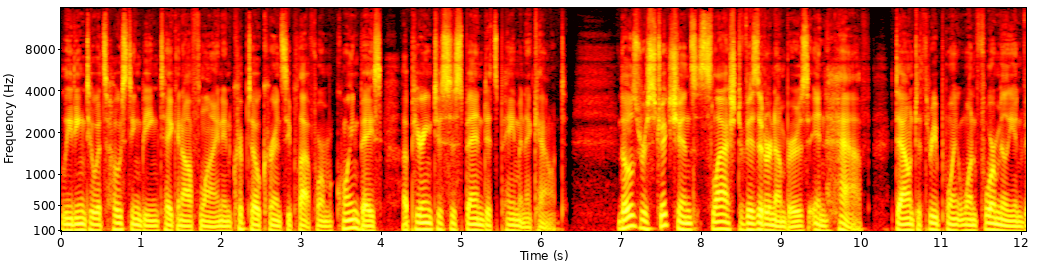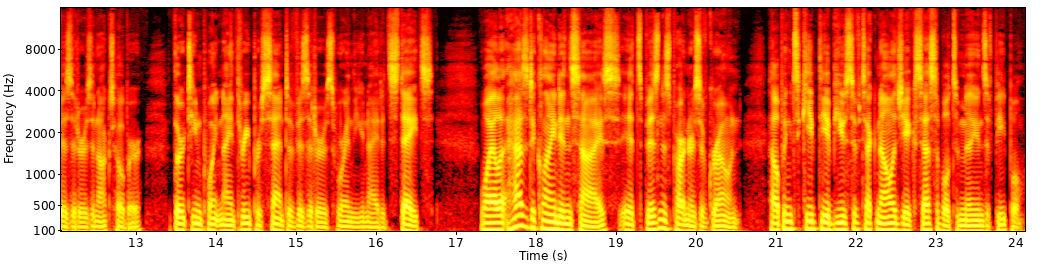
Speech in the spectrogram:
leading to its hosting being taken offline and cryptocurrency platform Coinbase appearing to suspend its payment account. Those restrictions slashed visitor numbers in half, down to 3.14 million visitors in October. 13.93% of visitors were in the United States. While it has declined in size, its business partners have grown, helping to keep the abusive technology accessible to millions of people.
